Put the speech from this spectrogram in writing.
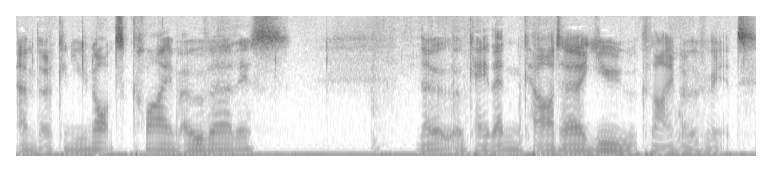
Amber, can you not climb over this? No? Okay then, Carter, you climb over it.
